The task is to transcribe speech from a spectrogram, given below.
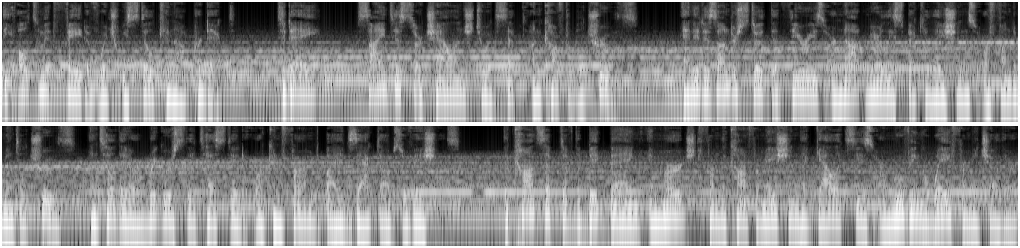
the ultimate fate of which we still cannot predict. Today, scientists are challenged to accept uncomfortable truths, and it is understood that theories are not merely speculations or fundamental truths until they are rigorously tested or confirmed by exact observations. The concept of the Big Bang emerged from the confirmation that galaxies are moving away from each other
